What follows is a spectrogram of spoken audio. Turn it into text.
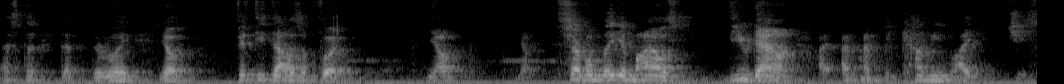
That's the, the, the really, you know, 50,000 foot, you know, you know, several million miles view down. I, I'm, becoming like Jesus.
